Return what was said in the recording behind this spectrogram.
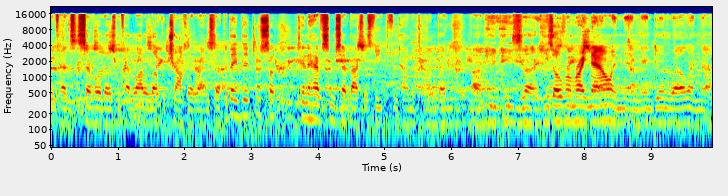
we've had several of those. We've had a lot of luck with chocolate ride and stuff, but they, they do so, tend to have some setbacks with feet from time to time. But um, he, he's uh, he's over them right now and, and, and doing well, and uh,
